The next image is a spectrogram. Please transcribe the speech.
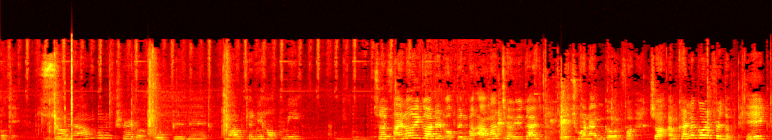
Okay, so now I'm gonna try to open it. Mom, can you help me? So I finally got it open, but I'm gonna tell you guys which one I'm going for. So I'm kind of going for the pig.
